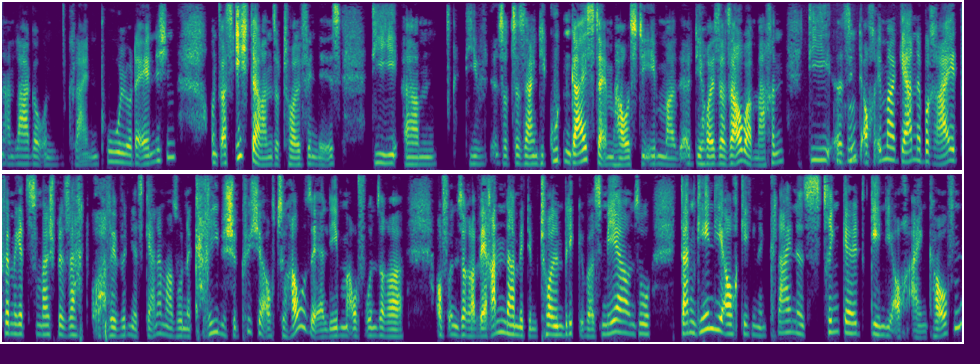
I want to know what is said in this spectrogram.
Gartenanlage und kleinen Pool oder ähnlichem. Und was ich daran so toll finde, ist, die ähm, die sozusagen die guten Geister im Haus, die eben mal äh, die Häuser sauber machen, die äh, mhm. sind auch immer gerne bereit, wenn man jetzt zum Beispiel sagt, oh, wir würden jetzt gerne mal so eine karibische Küche auch zu Hause erleben auf unserer, auf unserer Veranda mit dem tollen Blick übers Meer und so, dann gehen die auch gegen ein kleines Trinkgeld, gehen die auch einkaufen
